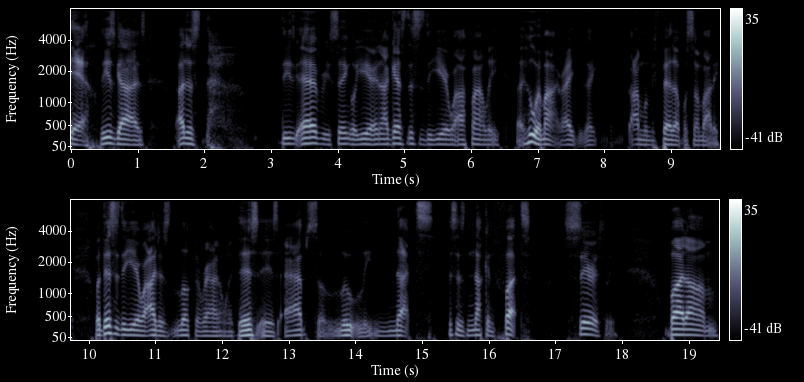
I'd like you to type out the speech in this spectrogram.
yeah, these guys, I just these every single year, and I guess this is the year where I finally like, who am I, right? Like I'm gonna be fed up with somebody. But this is the year where I just looked around and went, "This is absolutely nuts. This is knuckin' futs, seriously." But um,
